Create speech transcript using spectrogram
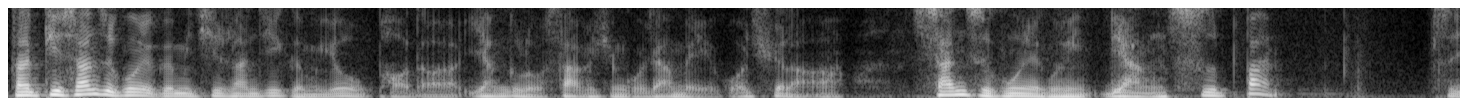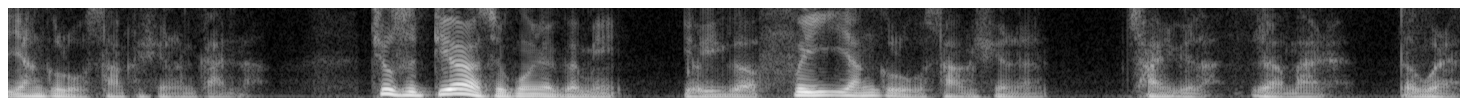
但第三次工业革命，计算机革命又跑到盎格鲁撒克逊国家美国去了啊！三次工业革命两次半是盎格鲁撒克逊人干的，就是第二次工业革命有一个非盎格鲁撒克逊人参与了，日耳曼人、德国人，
